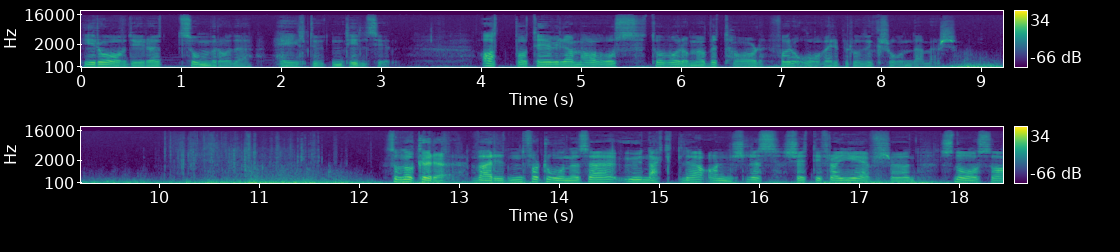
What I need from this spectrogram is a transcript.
i rovdyrets område helt uten tilsyn. Attpåtil vil de ha oss til å være med å betale for overproduksjonen deres. Som dere hører, verden fortoner seg unektelig annerledes sett ifra Gjevsjøen, Snåsa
